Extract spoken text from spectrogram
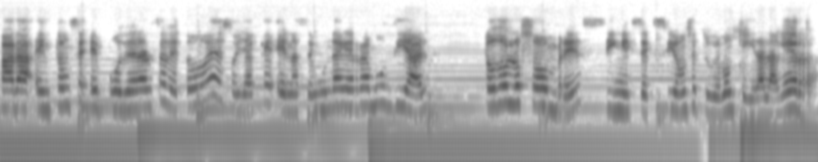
para entonces empoderarse de todo eso, ya que en la Segunda Guerra Mundial todos los hombres, sin excepción, se tuvieron que ir a la guerra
